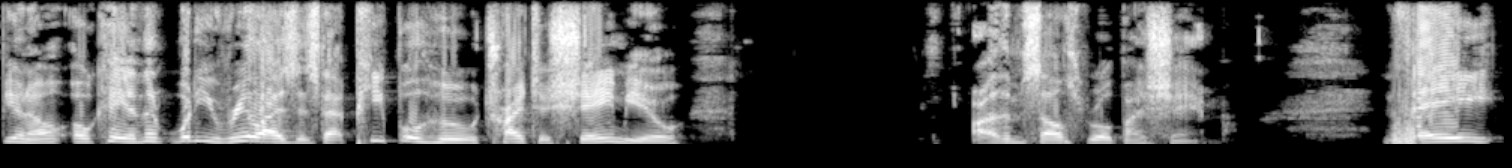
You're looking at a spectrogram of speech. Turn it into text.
You know, okay. And then what do you realize is that people who try to shame you are themselves ruled by shame. They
